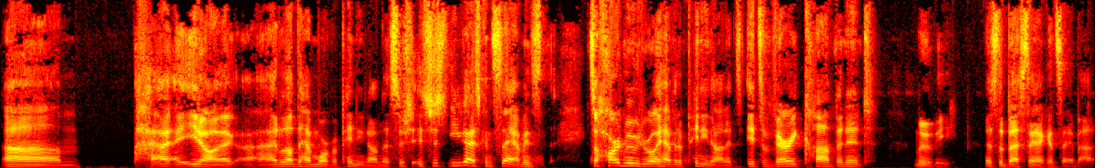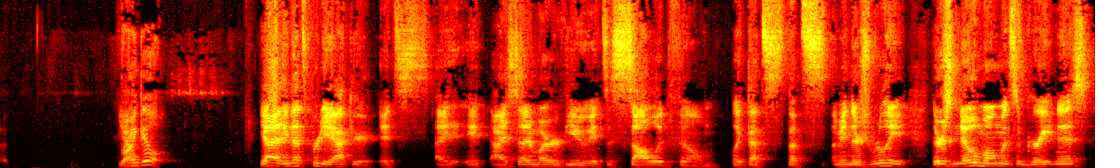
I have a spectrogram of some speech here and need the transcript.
Um, I, I- you know, I, I'd love to have more of an opinion on this. It's it's just you guys can say. I mean, it's, it's a hard movie to really have an opinion on. It's it's a very competent movie. That's the best thing I can say about it. Brian Gill. Yeah, I think that's pretty accurate. It's I it, I said in my review, it's a solid film. Like that's that's I mean, there's really there's no moments of greatness.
